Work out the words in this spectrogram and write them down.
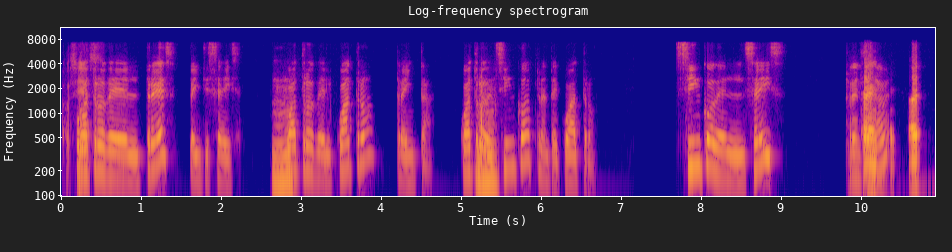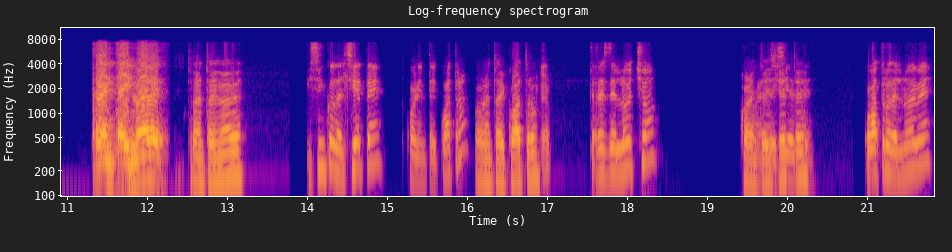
Así 4 es. del 3, 26. Uh -huh. 4 del 4, 30. 4 Ujú. del 5, 34. 5 del 6, 39. 39. 39, Y 5 del 7, 44. 44, 3 del 8, 47, 47. 4 del 9,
